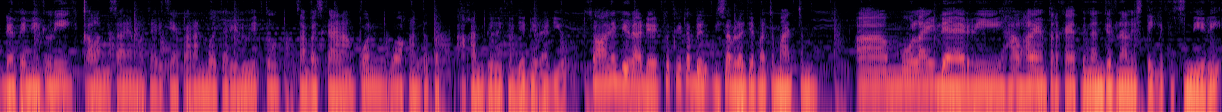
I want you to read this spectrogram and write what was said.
Definitely kalau misalnya mau cari siaran buat cari duit tuh sampai sekarang pun gue akan tetap akan pilih kerja di radio. Soalnya di radio itu kita be- bisa belajar macam-macam Eh, mulai dari hal-hal yang terkait dengan jurnalistik itu sendiri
